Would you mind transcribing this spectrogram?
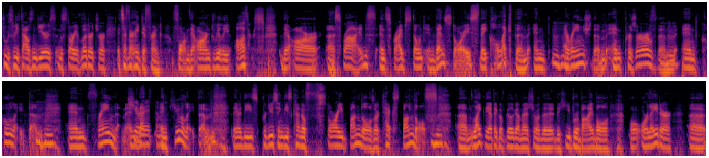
two, three thousand years in the story of literature, it's a very different form. There aren't really authors. There are uh, scribes, and scribes don't invent stories. They collect them and arrange them and preserve them and collate them and frame them and, that- them. and accumulate them. They're these producing these kind of story bundles or text bundles, um, like the Epic of Gilgamesh or the, the Hebrew Bible, or, or later Uh,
